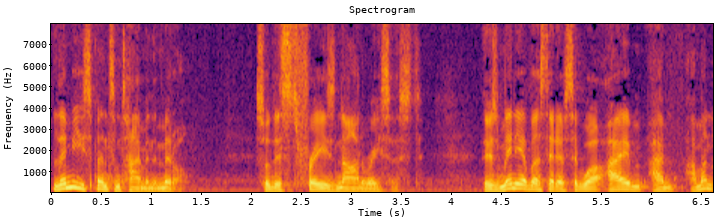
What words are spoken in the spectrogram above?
Let me spend some time in the middle. So this phrase non-racist. There's many of us that have said, well, I'm, I'm, I'm, an,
